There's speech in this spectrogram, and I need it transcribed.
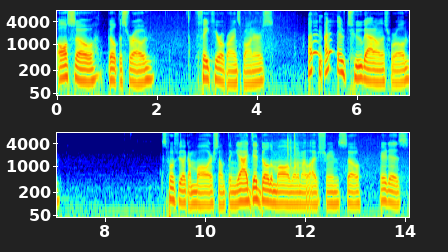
also built this road. Fake Herobrine spawners. I didn't I didn't do too bad on this world supposed to be like a mall or something. Yeah, I did build a mall in one of my live streams, so here it is.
